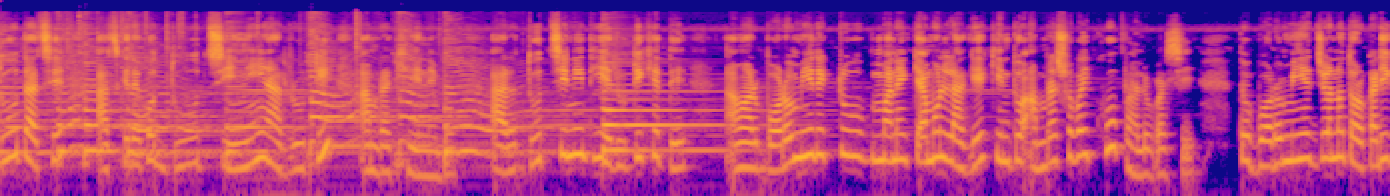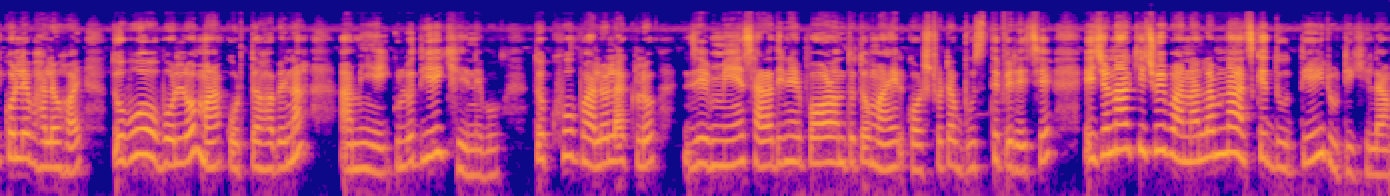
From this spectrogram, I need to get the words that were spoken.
দুধ আছে, আজকে দেখো দুধ, চিনি আর রুটি আমরা খেয়ে নেব। আর দুধ, চিনি দিয়ে রুটি খেতে আমার বড় মেয়ের একটু মানে কেমন লাগে, কিন্তু আমরা সবাই খুব ভালোবাসি। তো বড় মেয়ের জন্য তরকারি করলে ভালো হয়, তবুও ও বলল, মা, করতে হবে না, আমি এইগুলো দিয়েই খেয়ে নেব। তো খুব ভালো লাগল যে মেয়ে সারাদিনের পর অন্তত মায়ের কষ্টটা বুঝতে পেরেছে, এই জন্য আর কিছুই বানালাম না, আজকে দুধ দিয়েই রুটি খেলাম।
